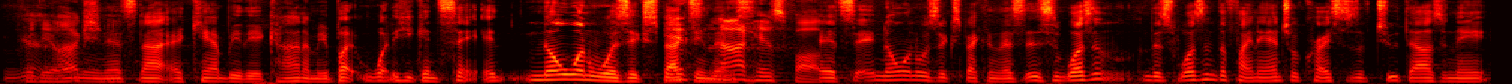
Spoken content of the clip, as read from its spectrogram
for the election. I mean, it's not. It can't be the economy. But what he can say, it, no one was expecting It's this. It's not his fault. It's eh, no one was expecting this. This wasn't. This wasn't the financial crisis of 2008,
